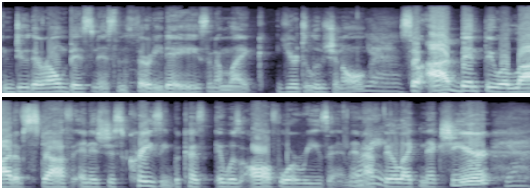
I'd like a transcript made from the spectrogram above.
and do their own business in 30 days. And I'm like, you're delusional. Yeah. So I've been through a lot of stuff and it's just crazy because it was all for a reason. And I feel like next year, Yeah.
